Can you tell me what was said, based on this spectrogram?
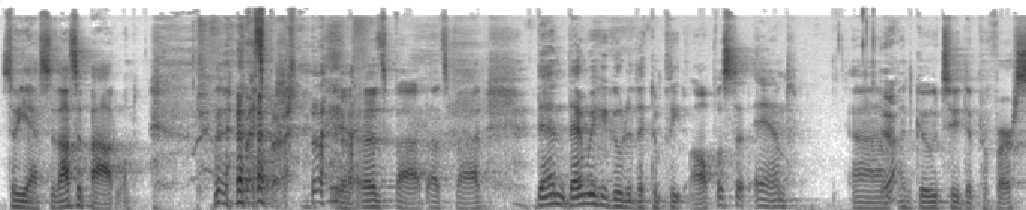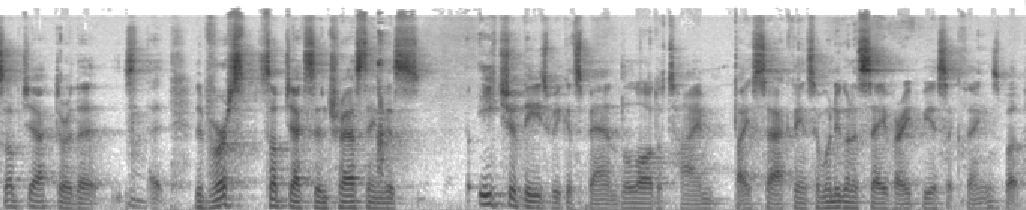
So yeah, so that's a bad one. that's bad. yeah, that's bad. That's bad. Then then we could go to the complete opposite end. Um, yeah. And go to the perverse subject or the mm. uh, the perverse subject's interesting. This each of these we could spend a lot of time dissecting. So I'm only going to say very basic things, but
